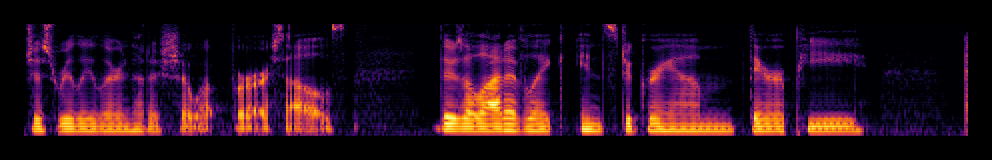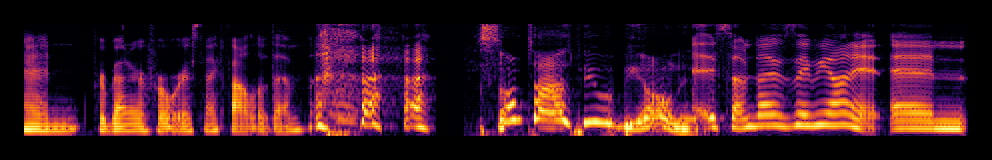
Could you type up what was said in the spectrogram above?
just really learn how to show up for ourselves. There's a lot of like Instagram therapy, and for better or for worse, I follow them. Sometimes people be on it. Sometimes they be on it. And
